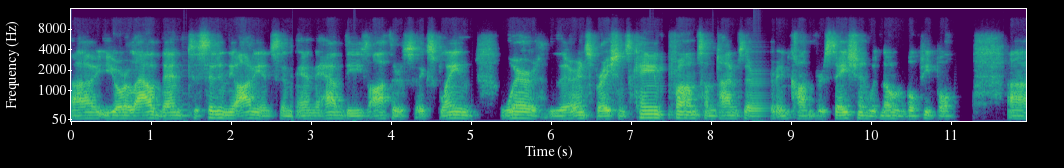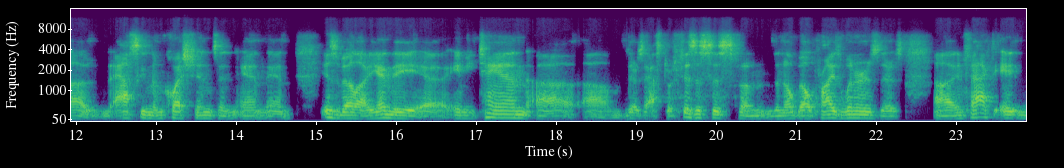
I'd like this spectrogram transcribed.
uh, you're allowed then to sit in the audience and and have these authors explain where their inspirations came from. Sometimes they're in conversation with notable people uh, asking them questions, and and and Isabel Allende, uh, Amy Tan. Uh, um, there's astrophysicists from the Nobel Prize winners. There's, uh, in fact, a,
